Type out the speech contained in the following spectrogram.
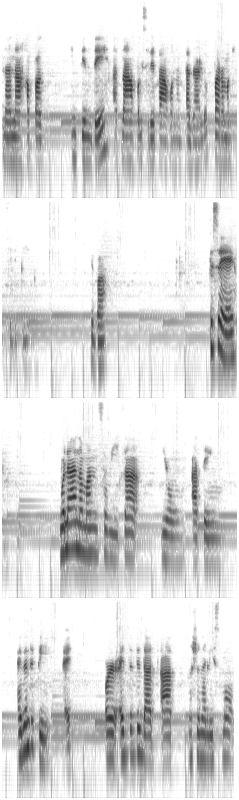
na nakapag-intindi at nakapagsalita ako ng Tagalog para maging Filipino. 'Di ba? Kasi wala naman sa wika yung ating identity or identidad at nasyonalismo.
